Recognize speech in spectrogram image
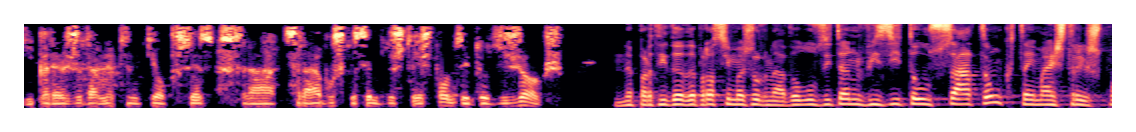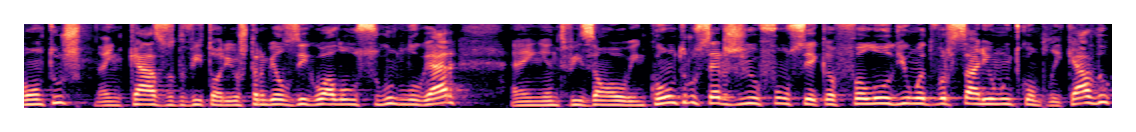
e para ajudar naquilo que é o processo que será, será a busca sempre dos três pontos em todos os jogos. Na partida da próxima jornada, o Lusitano visita o Sátão, que tem mais três pontos. Em caso de vitória, os trambelos igualam o segundo lugar. Em antevisão ao encontro, Sérgio Fonseca falou de um adversário muito complicado,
